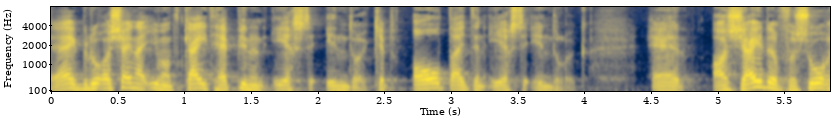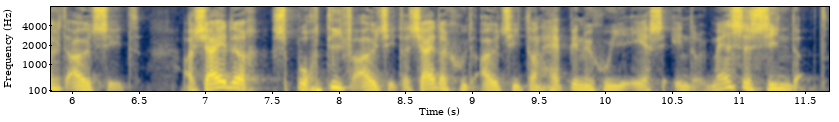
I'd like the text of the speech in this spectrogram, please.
Ja, ik bedoel, als jij naar iemand kijkt, heb je een eerste indruk. Je hebt altijd een eerste indruk. En als jij er verzorgd uitziet, als jij er sportief uitziet, als jij er goed uitziet, dan heb je een goede eerste indruk. Mensen zien dat.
